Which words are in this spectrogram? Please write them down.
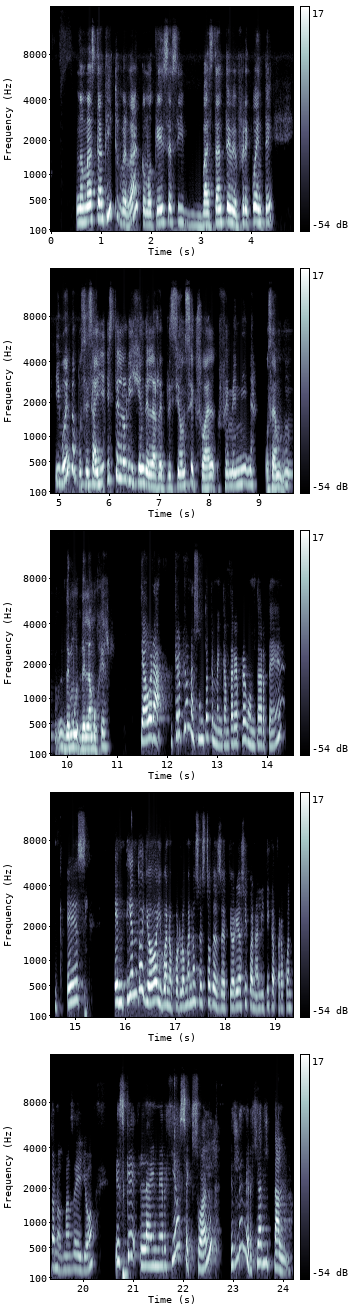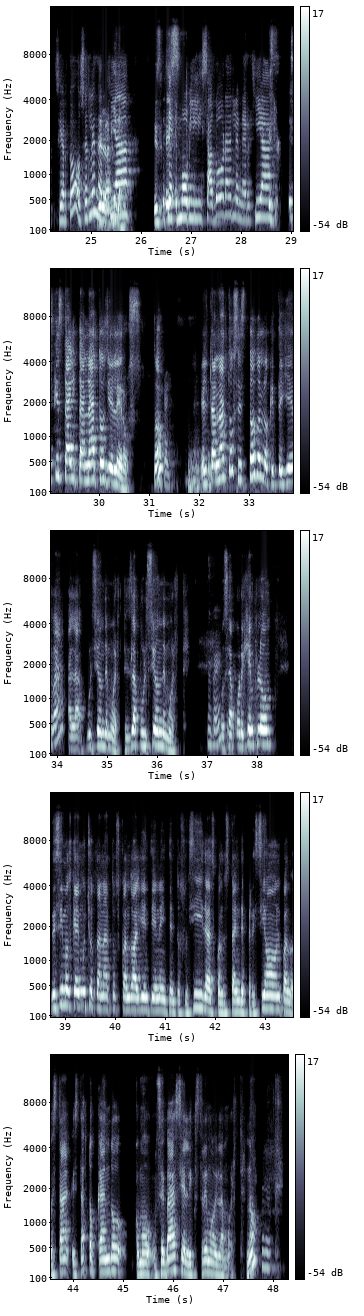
No más tantito, ¿verdad? Como que es así bastante frecuente y bueno, pues es ahí está el origen de la represión sexual femenina, o sea, de, la mujer. Que ahora, creo que un asunto que me encantaría preguntarte es, entiendo yo, y bueno, por lo menos esto desde teoría psicoanalítica, pero cuéntanos más de ello, es que la energía sexual es la energía vital, ¿cierto? O sea, es la energía movilizadora, es la energía... Es, que está el tanatos y el eros. ¿no? El tanatos es todo lo que te lleva a la pulsión de muerte, es la pulsión de muerte. O sea, por ejemplo, decimos que hay muchos tanatos cuando alguien tiene intentos suicidas, cuando está en depresión, cuando está, está tocando como se va hacia el extremo de la muerte, ¿no?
